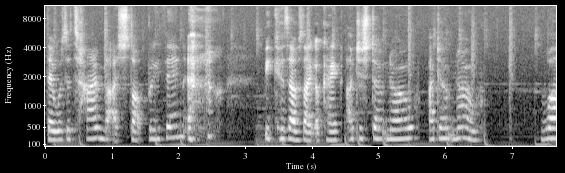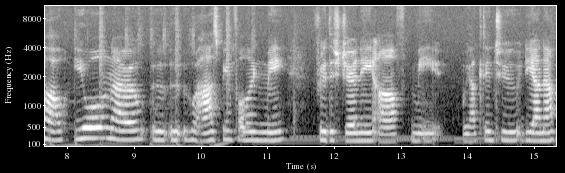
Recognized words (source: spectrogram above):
there was a time that I stopped breathing because I was like, okay, I just don't know. I don't know. Wow, you all know who, who, who has been following me through this journey of me reacting to Diana,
